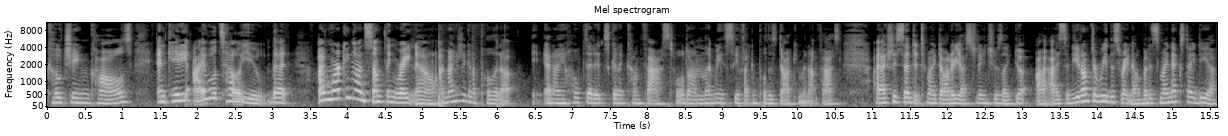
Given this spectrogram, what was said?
coaching calls. And Katie, I will tell you that I'm working on something right now. I'm actually going to pull it up and I hope that it's going to come fast. Hold on. Let me see if I can pull this document up fast. I actually sent it to my daughter yesterday and she was like, I, I said, You don't have to read this right now, but it's my next idea.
